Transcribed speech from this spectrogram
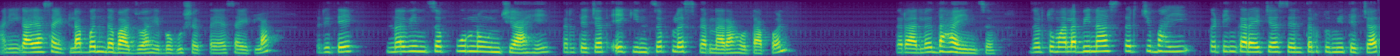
आणि या साईडला बंद बाजू आहे बघू शकता या साईडला तर इथे नऊ इंच पूर्ण उंची आहे तर त्याच्यात एक इंच प्लस करणार आहोत आपण. तर आलं दहा इंच. जर तुम्हाला बिना अस्तरची बाही कटिंग करायची असेल तर तुम्ही त्याच्यात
